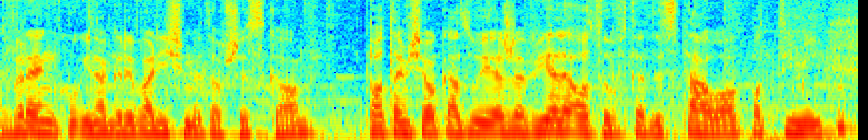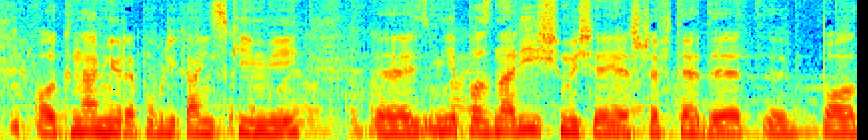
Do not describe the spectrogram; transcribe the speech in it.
w ręku i nagrywaliśmy to wszystko. Potem się okazuje, że wiele osób wtedy stało pod tymi oknami republikańskimi. Nie poznaliśmy się jeszcze wtedy, bo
